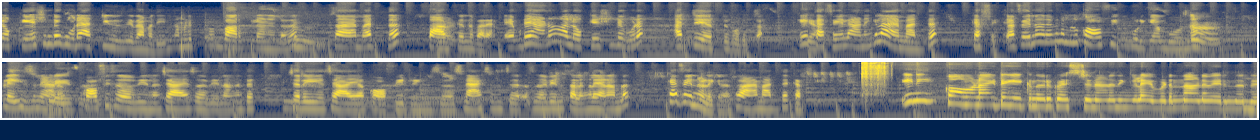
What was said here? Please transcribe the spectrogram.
ലൊക്കേഷന്റെ കൂടെ അറ്റ് യൂസ് ചെയ്താൽ മതി. നമ്മളിപ്പം പാർക്കിലാണുള്ളത് so I'm at the park എന്ന് പറയാം. എവിടെയാണോ ആ ലൊക്കേഷന്റെ കൂടെ അറ്റ് ചേർത്ത് കൊടുക്കുക. Okay Yeah. കഫേയിലാണെങ്കിൽ I'm at the cafe cafe എന്ന് പറയുമ്പോൾ നമ്മൾ കോഫി ഒക്കെ കുടിക്കാൻ പോകുന്ന പ്ലേസിനെയാണ് ആണ്. കോഫി സെർവ് ചെയ്യുന്ന ചായ സെർവ് ചെയ്യുന്ന അങ്ങനത്തെ ചെറിയ ചായ കോഫി ഡ്രിങ്ക്സ് സ്നാക്സ് സെർവ് ചെയ്യുന്ന സ്ഥലങ്ങളെയാണ് നമ്മൾ കഫേ എന്ന് വിളിക്കുന്നത്. So I'm at the cafe ഇനി കോമൺ ആയിട്ട് കേൾക്കുന്ന ഒരു ക്വസ്റ്റ്യൻ ആണ് നിങ്ങൾ എവിടെ നിന്നാണ് വരുന്നത്.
